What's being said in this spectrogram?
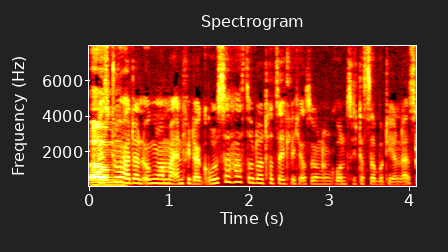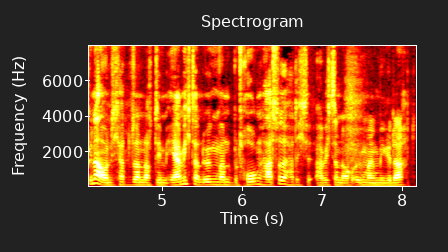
Ähm, Bis du halt dann irgendwann mal entweder Größe hast oder tatsächlich aus irgendeinem Grund sich das sabotieren lässt. Genau, und ich hatte dann, nachdem er mich dann irgendwann betrogen hatte, hatte ich, habe ich dann auch irgendwann mir gedacht,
